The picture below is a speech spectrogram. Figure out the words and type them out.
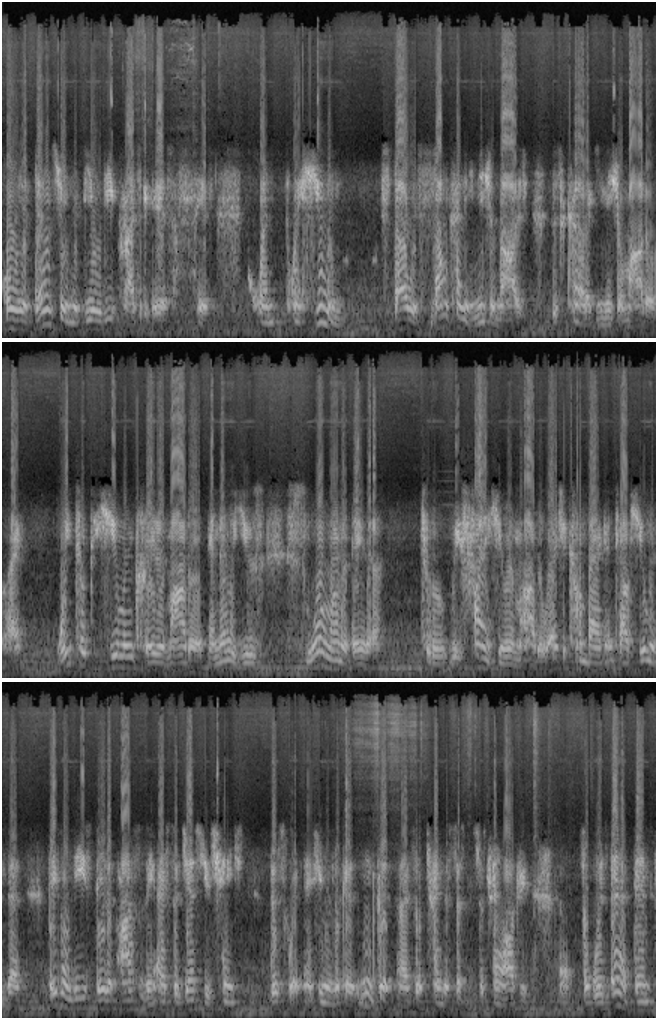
What we have demonstrated in the DoD project is is when when humans start with some kind of initial knowledge, this kind of like initial model, right? We took human created model and then we use small amount of data to refine human model. We actually come back and tell human that based on these data processing, I suggest you change this way. And human look at it, mm, good. Uh, so train the system, so train Audrey. Uh, so with that, then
